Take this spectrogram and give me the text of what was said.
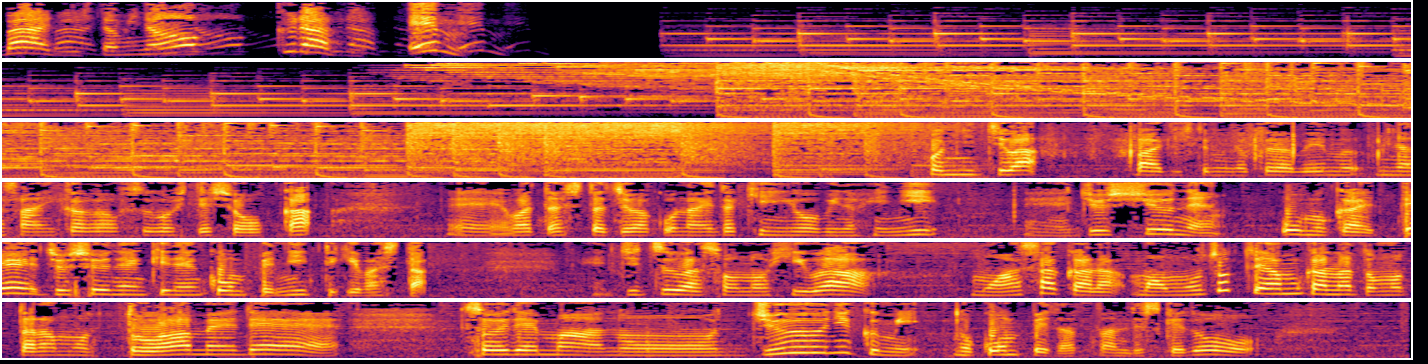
バーディー瞳のクラブ M! こんにちは。バーディー瞳のクラブ M。皆さんいかがお過ごしでしょうか、えー私たちはこの間金曜日の日に、えー10周年を迎えて10周年記念コンペに行ってきました。実はその日はもう朝から、まあもうちょっと止むかなと思ったらもうド雨で、それでまああの12組のコンペだったんですけど、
